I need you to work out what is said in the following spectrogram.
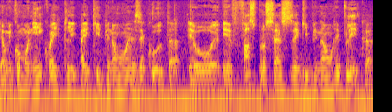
Eu me comunico, a, equi- a equipe não executa. Eu, eu faço processos, a equipe não replica.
